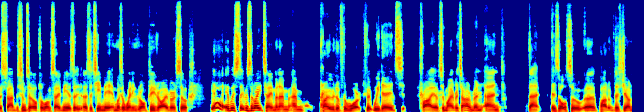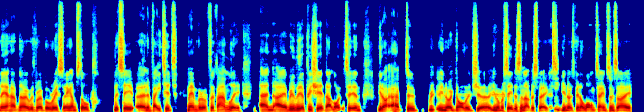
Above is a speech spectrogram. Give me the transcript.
established himself alongside me as a, as a teammate and was a winning Grand Prix driver. So yeah, it was, it was the right time. And I'm, I'm proud of the work that we did prior to my retirement. And that is also uh, part of this journey I have now with Red Bull Racing. I'm still, let's say, an invited member of the family, and I really appreciate that loyalty. And you know, I have to, you know, acknowledge, uh, you know, Mercedes in that respect. You know, it's been a long time since I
